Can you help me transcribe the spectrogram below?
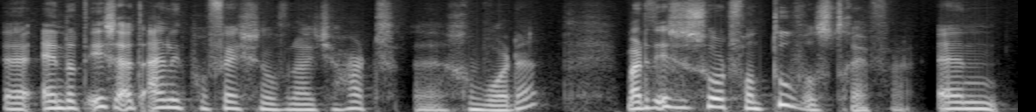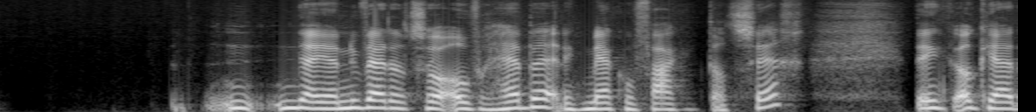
Uh, en dat is uiteindelijk professional vanuit je hart uh, geworden. Maar het is een soort van toevalstreffer. En nou ja, nu wij het zo over hebben, en ik merk hoe vaak ik dat zeg, denk ik ook, ja,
